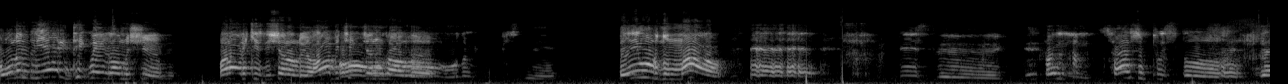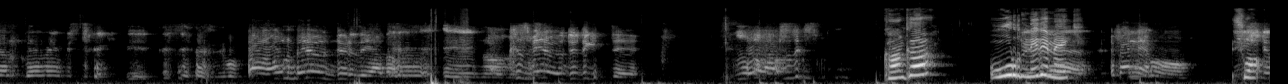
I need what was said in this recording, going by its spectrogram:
Oğlum niye tek ben kalmışım? Bana herkes nişan oluyor. Abi tek canım kaldı. Vurdum pisliği. Beni vurdun mal. Pislik. Hayır. Sensin pıslı. Sen demeyin pislik. Aa oğlum beni öldürdü ya adam. Kız beni öldürdü gitti. Oğlum haksızlık. Kanka Uğur ne demek? Efendim. Şu an... İşte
